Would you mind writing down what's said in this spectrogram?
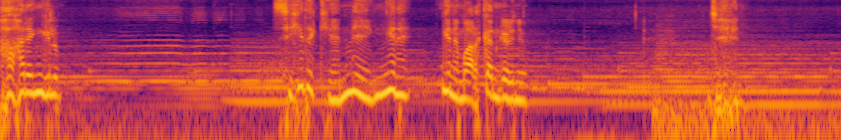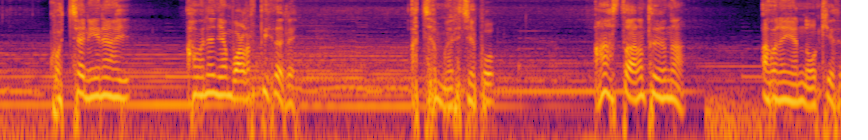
ആരെങ്കിലും സീതയ്ക്ക് എന്നെ എങ്ങനെ ഇങ്ങനെ മറക്കാൻ കഴിഞ്ഞു. കൊച്ചനീനായി അവനെ ഞാൻ വളർത്തിയതല്ലേ? അച്ഛൻ മരിച്ചപ്പോൾ ആ സ്ഥാനത്ത് നിന്നാ അവനെ ഞാൻ നോക്കിയത്.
